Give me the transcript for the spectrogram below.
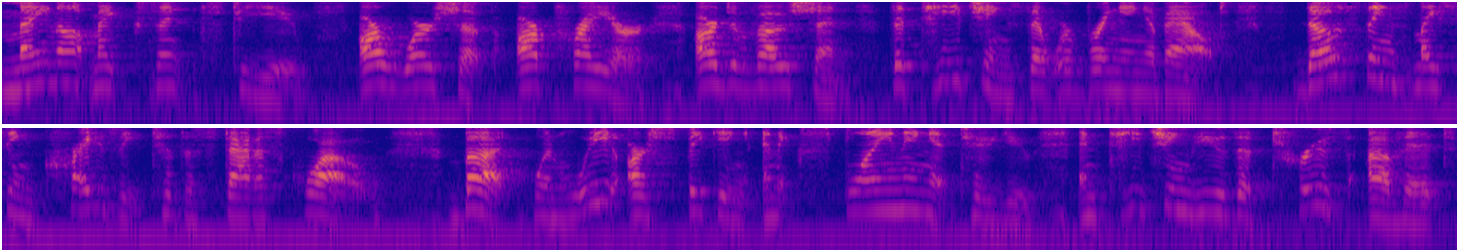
may not make sense to you, our worship, our prayer, our devotion, the teachings that we're bringing about, those things may seem crazy to the status quo. But when we are speaking and explaining it to you and teaching you the truth of it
